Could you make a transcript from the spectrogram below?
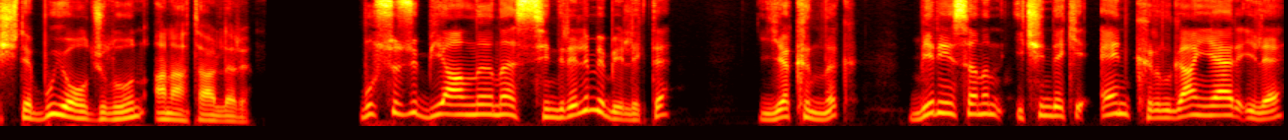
işte bu yolculuğun anahtarları. Bu sözü bir anlığına sindirelim mi birlikte? Yakınlık, bir insanın içindeki en kırılgan yer ile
